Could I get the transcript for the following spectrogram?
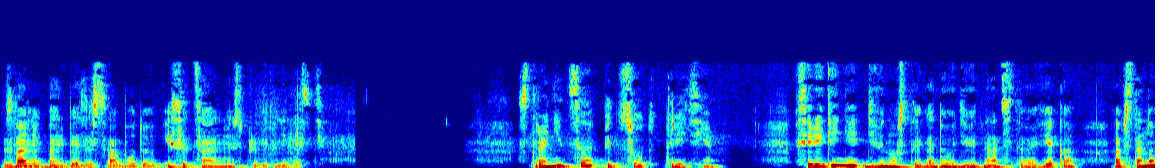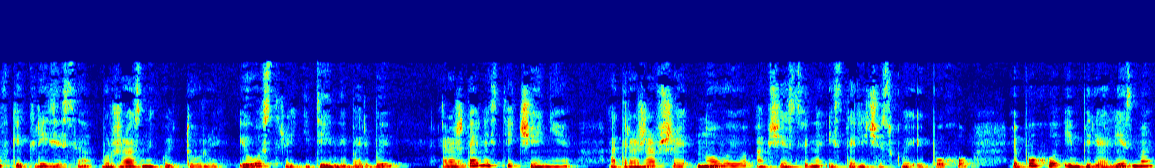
звали к борьбе за свободу и социальную справедливость. Страница 503. В середине 90-х годов XIX века в обстановке кризиса буржуазной культуры и острой идейной борьбы рождались течения – отражавшие новую общественно-историческую эпоху, эпоху империализма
